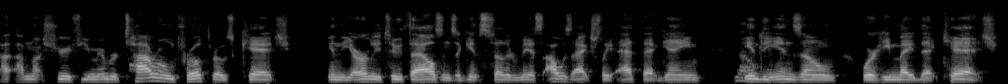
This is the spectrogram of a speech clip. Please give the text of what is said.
I, am not sure if you remember Tyrone Prothro's catch in the early 2000s against Southern Miss. I was actually at that game in the end zone where he made that catch.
